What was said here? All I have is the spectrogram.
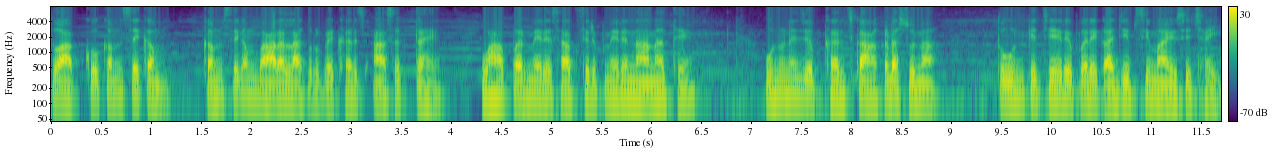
तो आपको कम से कम कम से कम बारह लाख रुपए खर्च आ सकता है। वहाँ पर मेरे साथ सिर्फ़ मेरे नाना थे। उन्होंने जब खर्च का आंकड़ा सुना तो उनके चेहरे पर एक अजीब सी मायूसी छाई।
